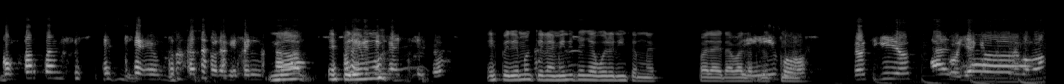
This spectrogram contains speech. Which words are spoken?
compartan este podcast para que tenga No, para que esperemos, tenga esperemos que la Meli tenga bueno el internet para grabar la Sí, próxima. pues. Chao, chiquillos. Adiós. como.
